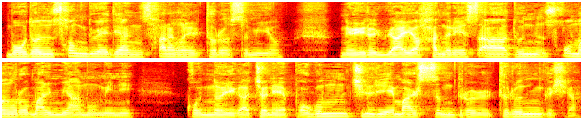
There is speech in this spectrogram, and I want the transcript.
모든 성도에 대한 사랑을 들었으며 너희를 위하여 하늘에 쌓아둔 소망으로 말미암음이니 곧 너희가 전에 복음 진리의 말씀들을 들은 것이라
